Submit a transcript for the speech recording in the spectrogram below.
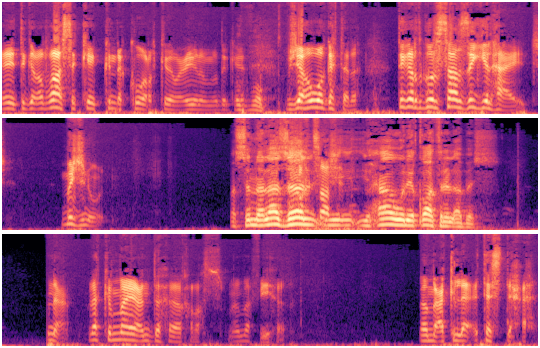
إيه تقدر راسك كيف؟ كنا كورة كذا وعيونه مدري كيف. بالضبط. جاء هو قتله. تقدر تقول صار زي الهايج. مجنون. بس إنه لا زال يحاول يقاتل الأبس. نعم لكن ما عنده خلاص ما ما فيها. ما معك إلا تسدحه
